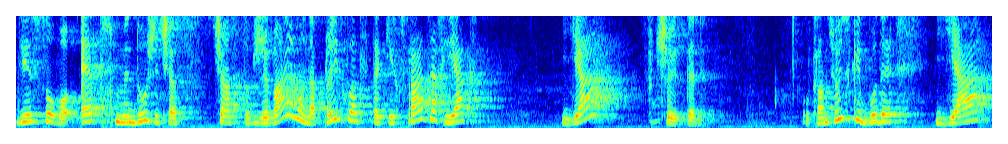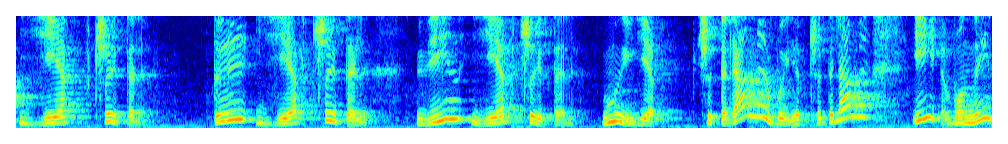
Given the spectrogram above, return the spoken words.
дієслово être ми дуже час- часто вживаємо, наприклад, в таких фразах, як Я вчитель. У французькій буде Я є вчитель. Ти є вчитель. Він є вчитель. Ми є вчителями, ви є вчителями, і вони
